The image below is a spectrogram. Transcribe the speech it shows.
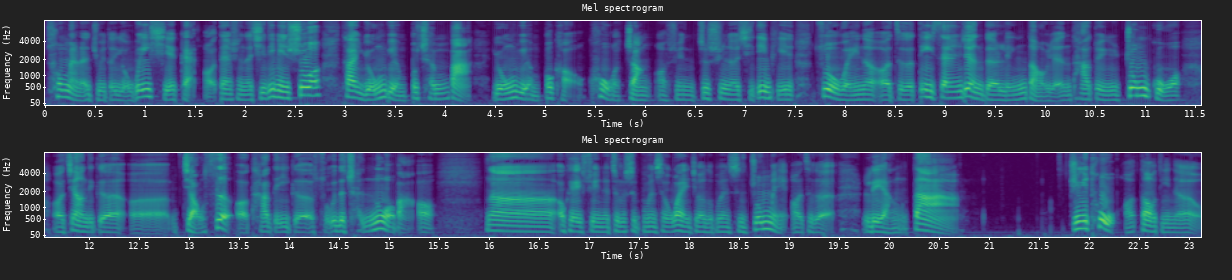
充满了觉得有威胁感啊。但是呢，习近平说他永远不称霸，永远不搞扩张啊。所以这是呢，习近平作为呢呃这个第三任的领导人，他对于中国呃这样的一个呃角色啊，他的一个所谓的承诺吧啊。那 OK，所以呢，这个是部分是外交的部分，是中美啊这个两大 G two 啊，到底呢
